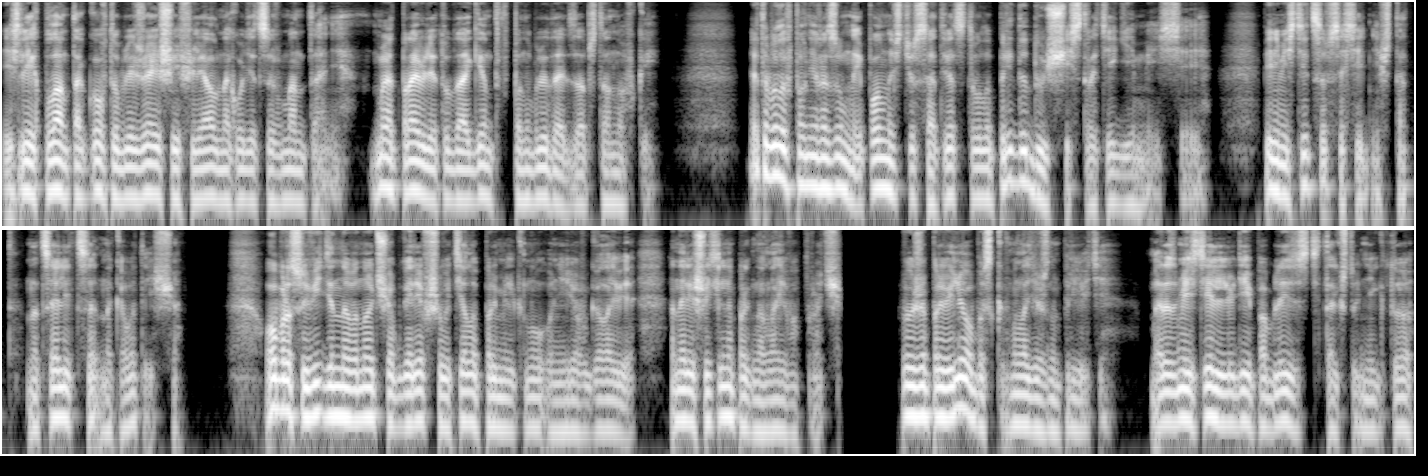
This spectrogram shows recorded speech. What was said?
Если их план таков, то ближайший филиал находится в Монтане. Мы отправили туда агентов понаблюдать за обстановкой. Это было вполне разумно и полностью соответствовало предыдущей стратегии Моисея — переместиться в соседний штат, нацелиться на кого-то еще. Образ увиденного ночью обгоревшего тела промелькнул у нее в голове. Она решительно прогнала его прочь. — Вы уже провели обыск в молодежном приюте? Мы разместили людей поблизости, так что никто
